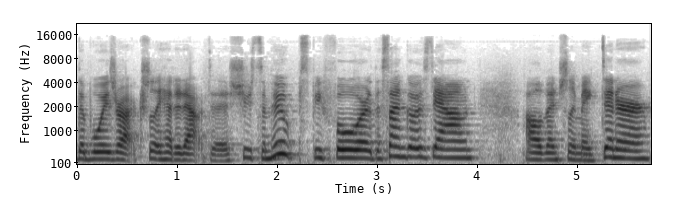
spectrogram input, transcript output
The boys are actually headed out to shoot some hoops before the sun goes down. I'll eventually make dinner.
